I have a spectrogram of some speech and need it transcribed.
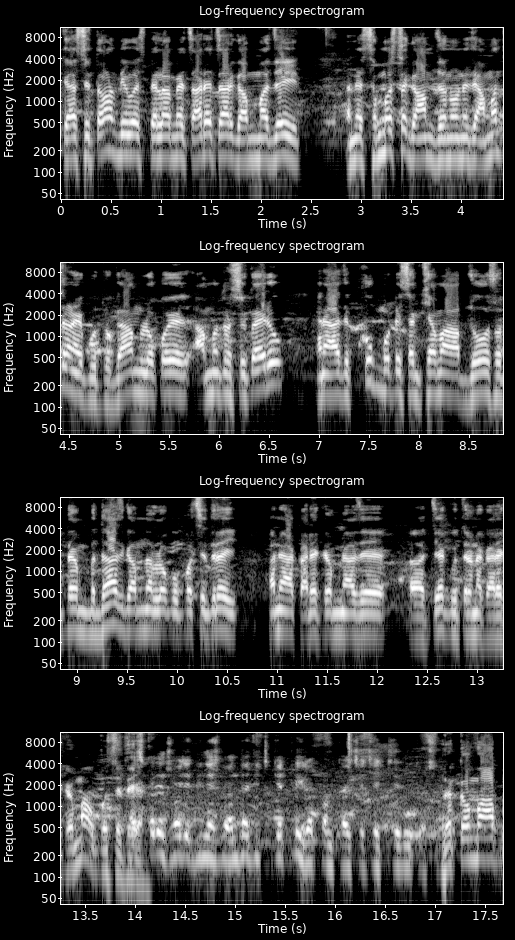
કે આજથી ત્રણ દિવસ પહેલાં મેં ચારે ચાર ગામમાં જઈ અને સમસ્ત ગામજનોને જે આમંત્રણ આપ્યું હતું ગામ લોકોએ આમંત્રણ સ્વીકાર્યું અને આજે ખૂબ મોટી સંખ્યામાં આપ જોવો છો તેમ બધા જ ગામના લોકો ઉપસ્થિત રહી અને આ કાર્યક્રમને આજે ચેક વિતરણના કાર્યક્રમમાં ઉપસ્થિત રહ્યા. રકમ આપ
